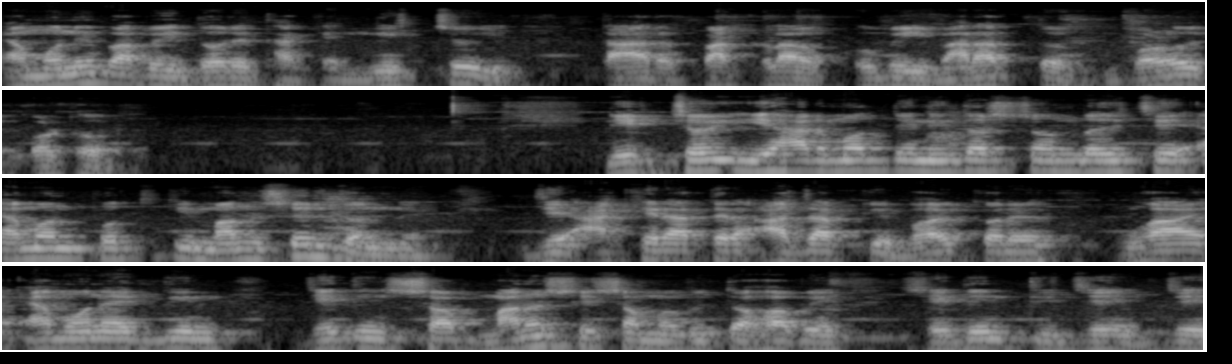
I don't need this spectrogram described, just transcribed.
এমনইভাবেই ধরে থাকেন। নিশ্চয়ই তার পাকড়াও খুবই মারাত্মক, বড়ই কঠোর। নিশ্চয়ই ইহার মধ্যে নিদর্শন রয়েছে এমন প্রতিটি মানুষের জন্য যে আখেরাতের আজাবকে ভয় করে। উহা এমন একদিন যেদিন সব মানুষই সমবেত হবে, সেদিনটি যে যে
